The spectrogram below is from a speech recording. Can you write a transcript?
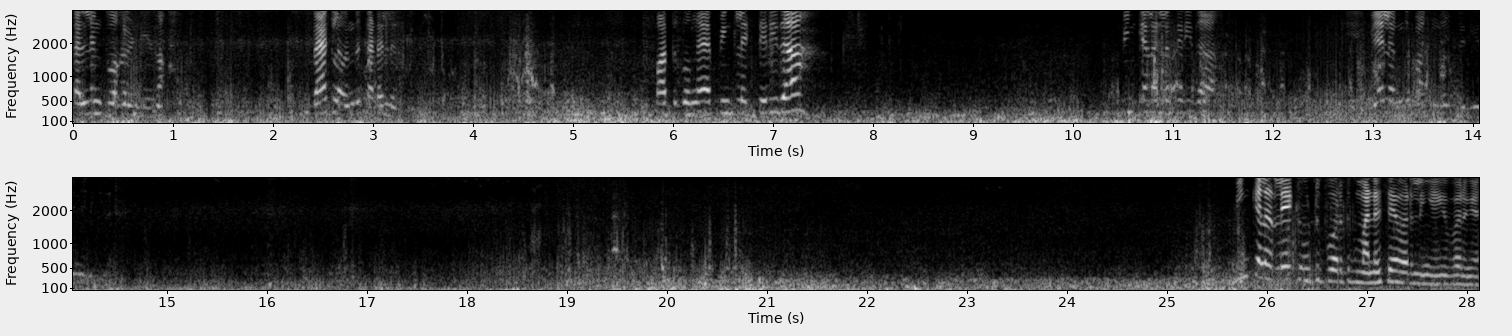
சல்லுன்னு போக வேண்டியதுதான். பேக்கில் வந்து கடல் இருக்குது பார்த்துக்கோங்க. பிங்க் லேக் தெரியுதா? பிங்க் கலரில் தெரியுதா? மேலேருந்து பார்க்கும்போது தெரியும் லேக் விட்டு போகிறதுக்கு மனசே வரலைங்க. இங்கே பாருங்க.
